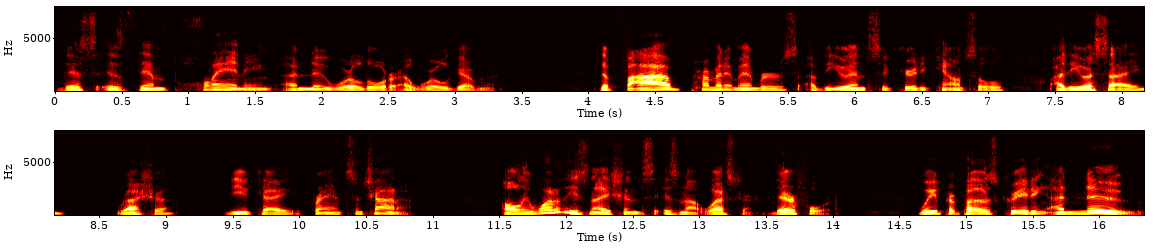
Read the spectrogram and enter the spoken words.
This is them planning a new world order, a world government. The five permanent members of the UN Security Council are the USA, Russia, the UK, France, and China. Only one of these nations is not Western. Therefore, we propose creating a new,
